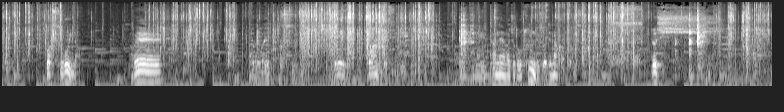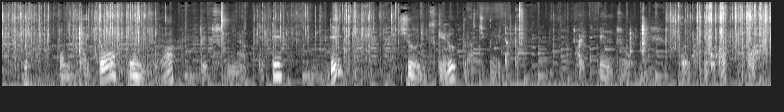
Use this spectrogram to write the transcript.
わすごいな。へえこれは XA1 ですね。ね残念ながらちょっと映るんですが出なかったんですけど。よし。本体とレンズが別になっててでシューにつけるプラスチックの板とはいレンズをこれも開けていこうかわあ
